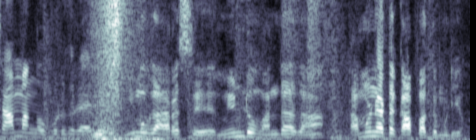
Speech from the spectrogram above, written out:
சாமாங்க கொடுக்குறாரு. திமுக அரசு மீண்டும் வந்தால் தான் தமிழ்நாட்டை காப்பாற்ற முடியும்.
